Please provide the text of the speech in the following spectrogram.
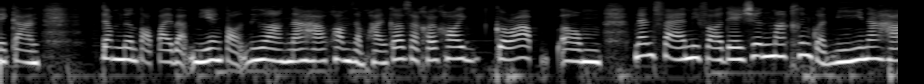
ในการ ดำเนินต่อไปแบบนี้อย่างต่อเนื่องนะคะ ความสัมพันธ์ก็จะค่อยๆกราบแน่นแฟ้นมี foundation มากขึ้นกว่านี้นะคะ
